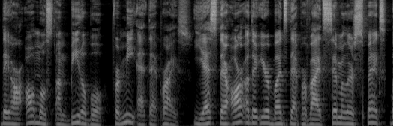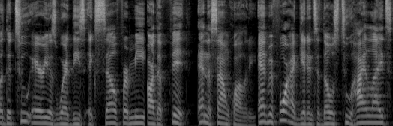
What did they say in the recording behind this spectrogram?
they are almost unbeatable for me at that price. Yes, there are other earbuds that provide similar specs, but the two areas where these excel for me are the fit and the sound quality. And before I get into those two highlights,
